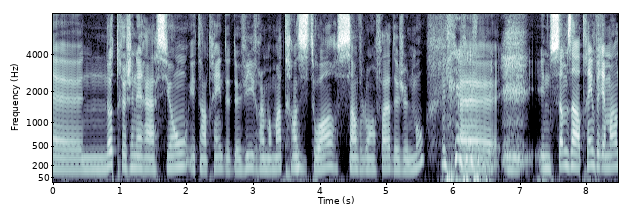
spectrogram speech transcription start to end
euh, notre génération est en train de, vivre un moment transitoire sans vouloir faire de jeu de mots. Euh, et, nous sommes en train vraiment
